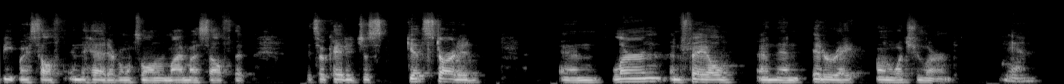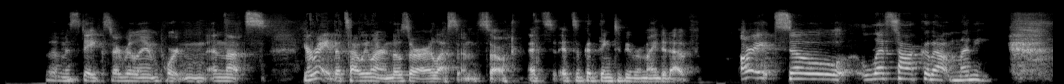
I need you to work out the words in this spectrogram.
beat myself in the head every once in a while and remind myself that it's okay to just get started and learn and fail and then iterate on what you learned. Yeah. The mistakes are really important and that's you're right, that's how we learn. Those are our lessons. So it's it's a good thing to be reminded of. All right, so let's talk about money.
